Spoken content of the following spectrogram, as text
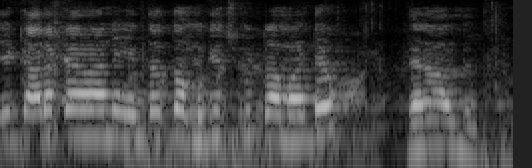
ఈ కార్యక్రమాన్ని ఇంతతో ముగించుకుంటామంటే ధన్యవాదాలు తెలుపుతూ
